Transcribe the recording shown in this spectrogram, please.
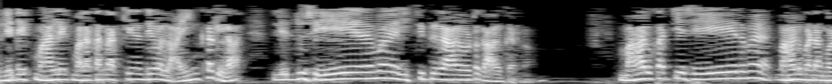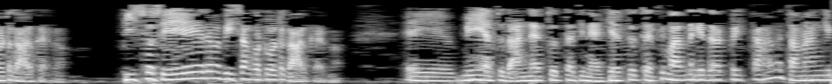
ලෙඩෙක් මහල්ලෙක් මලකඳක් කියන දේවල් අයින් කරලා ලෙඩු සේරම ඉස්තිතිරාල වලට ගාල් කරනවා. මහලු කට්ටිය සේරම මහලු මඩම් වලට ගාල් කරනවා. පිස්සෝ සේරම පිස්සන් කොට වලට ගාල් කරනවා. ඒ මේ අතු දන්නේ නැත්තොත් ඇති නැති ඇත්තොත් ඇති මරණ ගෙදරක් වෙච්චාම Tamange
